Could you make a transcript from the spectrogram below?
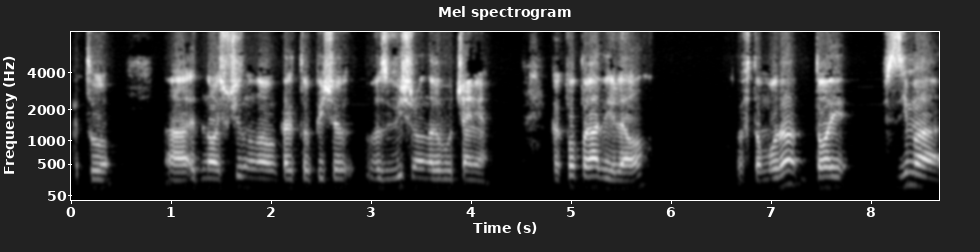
като а, едно изключително, както пише, възвишено нравоучение. Какво прави Илел в Талмуда? Той взима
